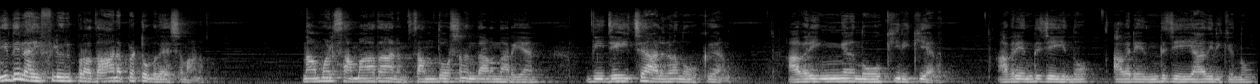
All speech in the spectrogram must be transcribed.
ഇത് ലൈഫിലൊരു പ്രധാനപ്പെട്ട ഉപദേശമാണ്. നമ്മൾ സമാധാനം സന്തോഷം എന്താണെന്ന് അറിയാൻ വിജയിച്ച ആളുകളെ നോക്കുകയാണ്. അവരിങ്ങനെ നോക്കിയിരിക്കുകയാണ്. അവരെന്ത് ചെയ്യുന്നു? അവരെന്ത് ചെയ്യാതിരിക്കുന്നു?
